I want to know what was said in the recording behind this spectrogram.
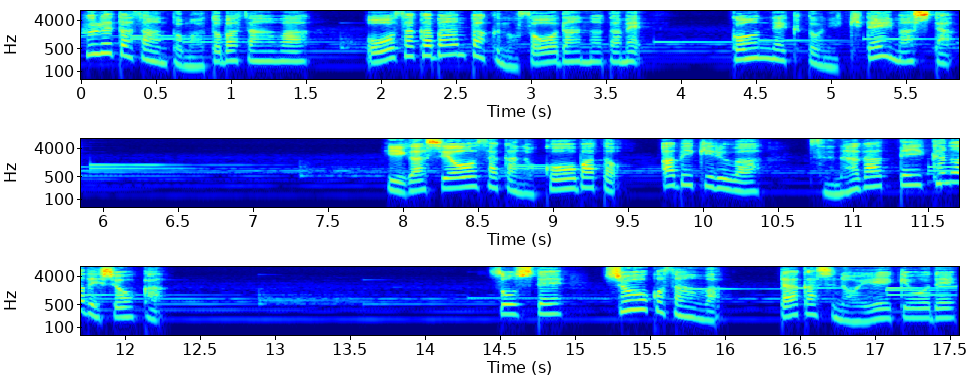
古田さんと的場さんは、大阪万博の相談のため、コンネクトに来ていました。東大阪の工場とアビキルはつながっていくのでしょうか？そして、翔子さんは、高志の影響で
